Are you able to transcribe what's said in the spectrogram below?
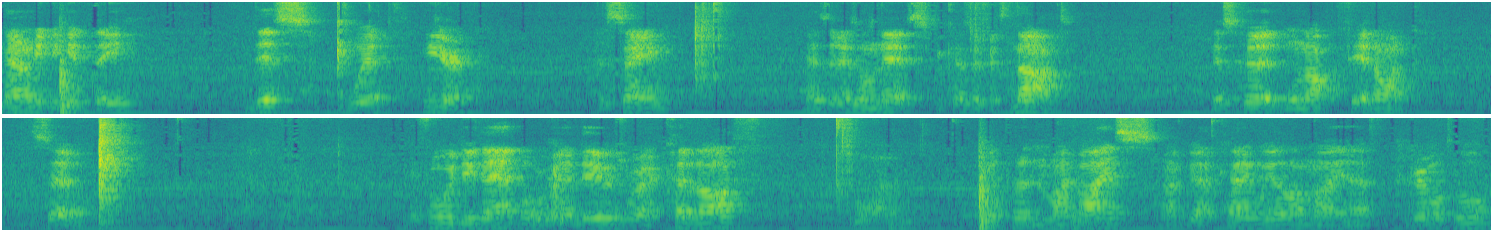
now I need to get the this width here the same as it is on this because if it's not this hood will not fit on it. So before we do that what we're going to do is we're going to cut it off. I'm going to put it in my vise I've got a cutting wheel on my uh, Dremel tool.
